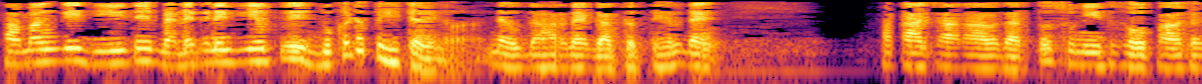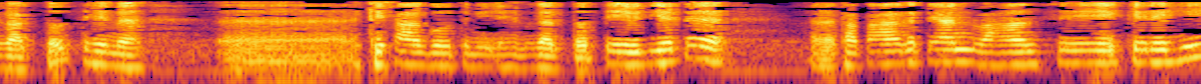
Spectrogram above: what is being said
තමන්ගේ ජීවිතේ බැඳගෙන ගියපු ඒ දුකට පිට වෙනවා. දැන් උදාහරණයක් ගත්තොත් එහෙම දැන් පටාචාරාව ගත්තොත් සුනීත සෝපාක ගත්තොත් එහෙම කිසා ගෞතමී එහෙම ගත්තොත් ඒ විදිහට තථාගතයන් වහන්සේ කෙරෙහි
